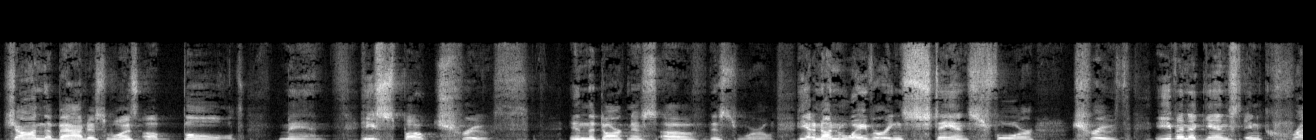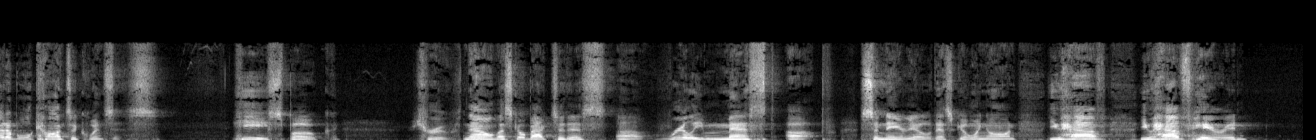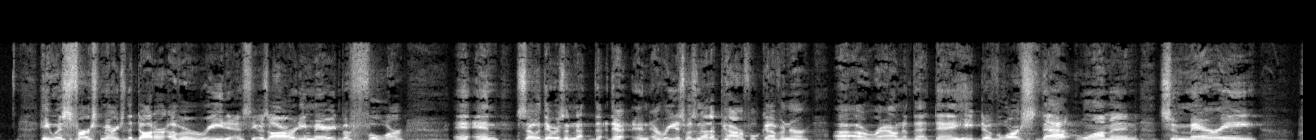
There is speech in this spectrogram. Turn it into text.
John the Baptist was a bold man. He spoke truth in the darkness of this world. He had an unwavering stance for truth, even against incredible consequences. He spoke truth. Now, let's go back to this uh, really messed up scenario that's going on. You have, you have Herod he was first married to the daughter of Aretas. He was already married before. And, and so there was another, and Aretas was another powerful governor uh, around of that day. He divorced that woman to marry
